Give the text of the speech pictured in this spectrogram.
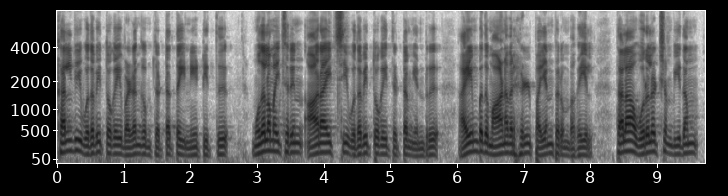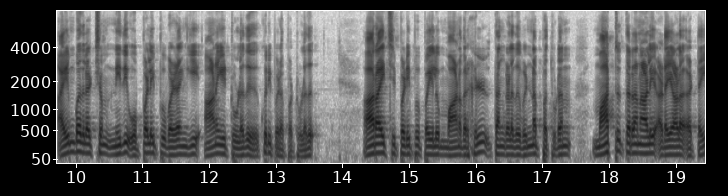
கல்வி உதவித்தொகை வழங்கும் திட்டத்தை நீட்டித்து முதலமைச்சரின் ஆராய்ச்சி உதவித்தொகை திட்டம் என்று ஐம்பது மாணவர்கள் பயன்பெறும் வகையில் தலா ஒரு லட்சம் வீதம் ஐம்பது லட்சம் நிதி ஒப்பளிப்பு வழங்கி ஆணையிட்டுள்ளது குறிப்பிடப்பட்டுள்ளது. ஆராய்ச்சி படிப்பு பயிலும் மாணவர்கள் தங்களது விண்ணப்பத்துடன் மாற்றுத்திறனாளி அடையாள அட்டை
